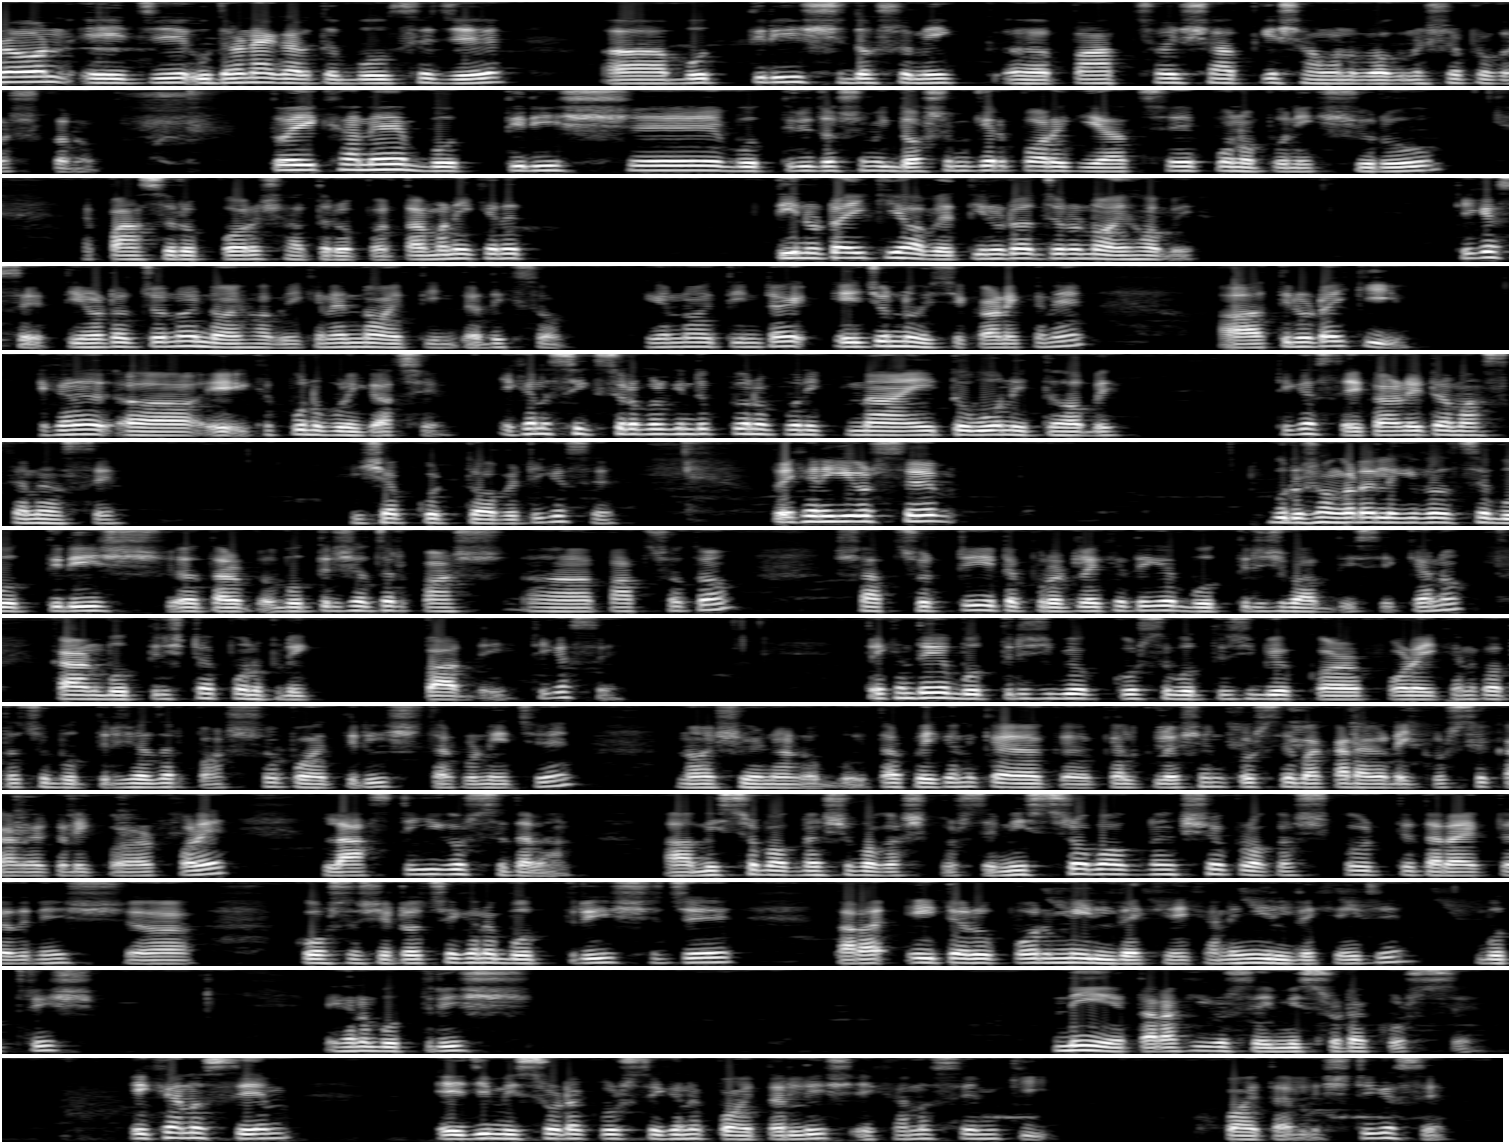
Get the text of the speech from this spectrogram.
কারণ এই যে উদাহরণ এগারোতে বলছে যে বত্রিশ দশমিক পাঁচ ছয় সাতকে সামান্য ভগ্নাংশে প্রকাশ করো। তো এখানে বত্রিশে, বত্রিশ দশমিক দশমিকের পরে কি আছে? পনপনিক শুরু, পাঁচের উপর, সাতের ওপর তার মানে এখানে তিনোটাই কি হবে? তিনোটার জন্য নয় হবে। ঠিক আছে? তিনোটার জন্য নয় হবে। এখানে নয় তিনটা, দেখছ? এখানে নয় তিনটা, এই জন্য হয়েছে। কারণ এখানে তিনোটাই কি? এখানে এখানে আছে। এখানে সিক্সের ওপর কিন্তু পনপনিক নাই, তবুও নিতে হবে। ঠিক আছে? কারণ এটা মাঝখানে আছে। হিসাব করতে হবে, ঠিক আছে? তো এখানে কি করছে? পুরো সংখ্যাটা লিখে ফেলছে বত্রিশ তারপর বত্রিশ হাজার পাঁচ পাঁচশত সাতষট্টি। এটা পুরোটা লিখে থেকে বত্রিশ বাদ দিছি। কেন? কারণ বত্রিশটা পনপনিক বাদে, ঠিক আছে? তো এখান থেকে বত্রিশ বিয়োগ করছে, বত্রিশ বিয়োগ করার পরে এখানে কত হচ্ছে বত্রিশ হাজার পাঁচশো পঁয়ত্রিশ, তারপর নিচে নয়শো নিরানব্বই। তারপর এখানে ক্যালকুলেশন করছে বা কাটাকাটি করছে, কাটাকাটি করার পরে লাস্টে কি করছে তারা? মিশ্র ভগ্নাংশ প্রকাশ করছে। মিশ্র ভগ্নাংশ প্রকাশ করতে তারা একটা জিনিস করছে, সেটা হচ্ছে এখানে বত্রিশ যে তারা এইটার উপর মিল দেখে, এখানে মিল দেখে যে বত্রিশ, এখানে বত্রিশ নিয়ে তারা কি করছে, এই মিশ্রটা করছে। এখানেও সেম এই যে মিশ্রটা করছে, এখানে পঁয়তাল্লিশ, এখানেও সেম কি? পঁয়তাল্লিশ, ঠিক আছে?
